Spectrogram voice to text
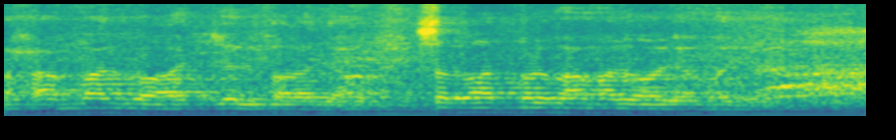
محمد وعجل فرجهم. صلوات پڑھو محمد وآل محمد.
